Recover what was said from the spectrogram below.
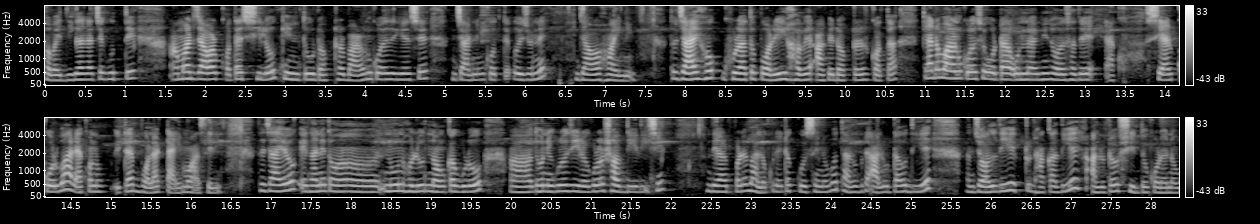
সবাই দীঘা গেছে ঘুরতে। আমার যাওয়ার কথা ছিল কিন্তু ডক্টর বারণ করে দিয়েছে জার্নি করতে, ওই জন্যে যাওয়া হয়নি। তো যাই হোক, ঘোরা তো পরেই হবে, আগে ডক্টরের কথা। কেন বারণ করেছে? ওটা অন্য একদিন তোমাদের সাথে এখন শেয়ার করব, আর এখনও এটা বলার টাইমও আসেনি। তো যাই হোক, এখানে তো নুন, হলুদ, লঙ্কা গুঁড়ো ধনে গুঁড়ো, জিরে গুঁড়ো সব দিয়ে দিয়েছি। দেওয়ার পরে ভালো করে এটা কষে নেব, তার উপরে আলুটাও দিয়ে, জল দিয়ে একটু ঢাকা দিয়ে আলুটাও সিদ্ধ করে নেব।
